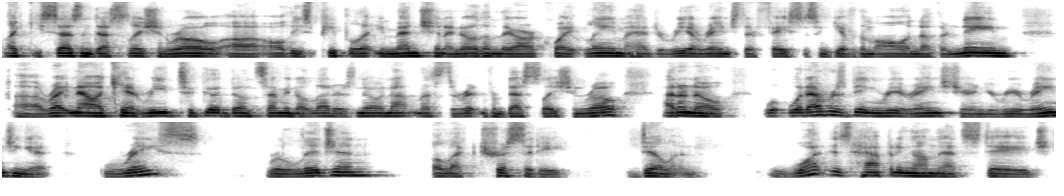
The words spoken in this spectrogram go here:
like he says in Desolation Row, uh, all these people that you mention, I know them, they are quite lame. I had to rearrange their faces and give them all another name. Uh, right now, I can't read too good. Don't send me no letters. No, not unless they're written from Desolation Row. I don't know. Whatever's being rearranged here and you're rearranging it, race, religion, electricity, Dylan, what is happening on that stage?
